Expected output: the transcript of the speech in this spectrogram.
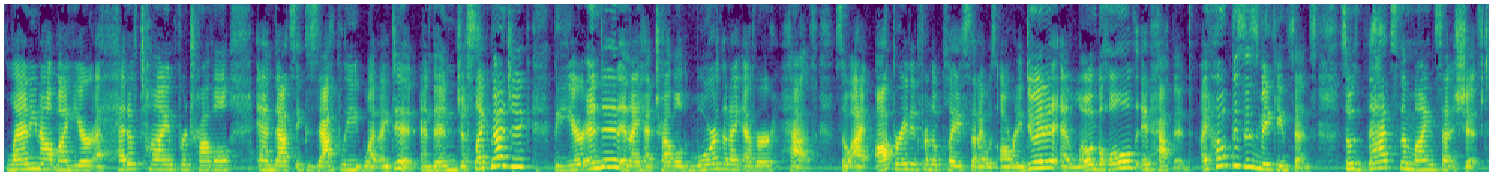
planning out my year ahead of time for travel. And that's exactly what I did. And then, just like magic, the year ended and I had traveled more than I ever have. So I operated from the place that I was already doing it, and lo and behold, it happened. I hope this is making sense. So that's the mindset shift.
